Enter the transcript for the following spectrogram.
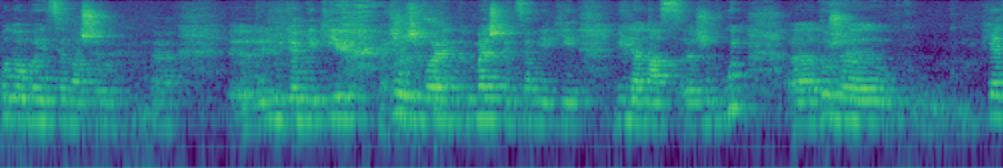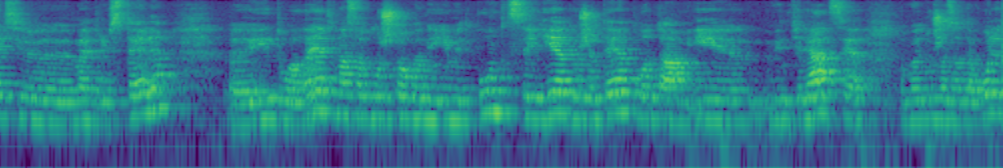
подобається нашим людям, які проживають мешканцям, які біля нас живуть. Дуже 5 метрів стеля, е, і туалет у нас облаштований, і медпункт це є, дуже тепло там, і вентиляція. Тому ми дуже задоволені,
